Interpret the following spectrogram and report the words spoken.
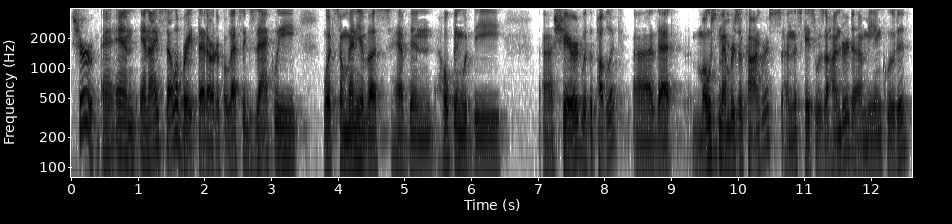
Sure. And and I celebrate that article. That's exactly what so many of us have been hoping would be uh, shared with the public. Uh, that most members of Congress, in this case it was 100, uh, me included,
